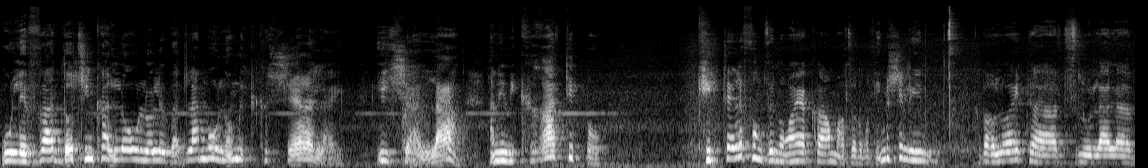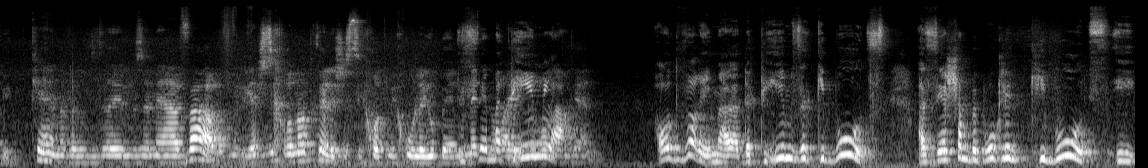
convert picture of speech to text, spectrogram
הוא לבד, דודשינקה? לא, הוא לא לבד. למה הוא לא מתקשר אליי? היא שאלה, אני נקרעתי פה. כי טלפון זה נורא יקר, אמרת, זאת אומרת, אמא שלי כבר לא הייתה צלולה להבין. כן, אבל זה, זה מהעבר. יש זיכרונות כאלה ששיחות מחו"ל היו באמת נורא יקרות. זה מתאים לה. כן. עוד דברים, הדתיים זה קיבוץ. אז יש שם בברוקלין קיבוץ. היא,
